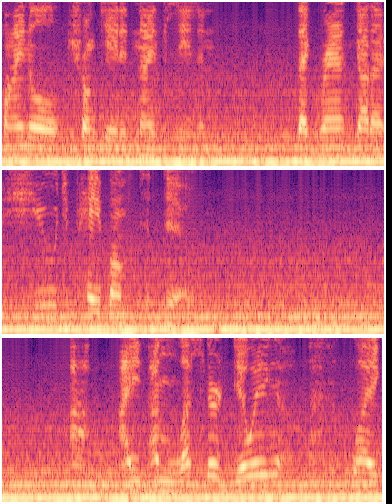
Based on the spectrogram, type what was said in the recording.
final truncated ninth season that Grant got a huge pay bump to do. I unless they're doing like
